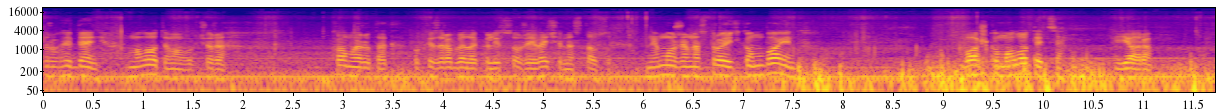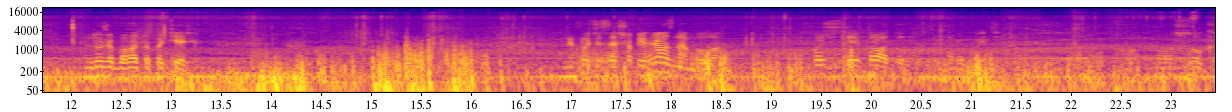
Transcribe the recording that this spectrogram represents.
Другий день молотимо, бо вчора камеру так, поки зробили колесо, вже і вечір настав. Не можемо настроїти комбайн. Важко молотиться яра. Дуже багато потерь. Не хочеться, щоб і грязна була. Не хочеться і втрати робити. Волосок.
